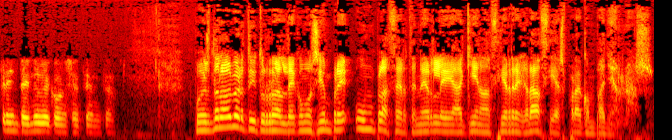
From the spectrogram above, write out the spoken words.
39,70. Pues don Alberto Iturralde, como siempre, un placer tenerle aquí en el cierre. Gracias por acompañarnos.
